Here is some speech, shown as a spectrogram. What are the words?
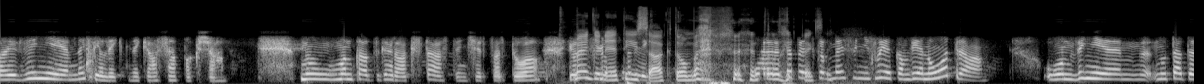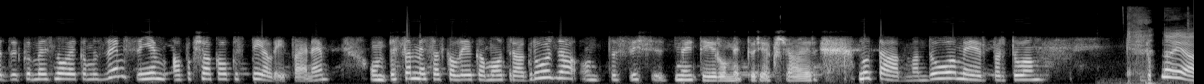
lai viņiem nepielikt nekas apakšā. Nu, man tāds garāks stāstījums ir par to. Mēģiniet īsāk tomēr. Tāpēc, ka mēs viņus liekam vienu otrā. Un viņiem, nu, tātad, kad mēs noliekam uz zemes, viņiem apakšā kaut kas pielīp, vai ne? Un pēc tam mēs atkal liekam otrā grozā, un tas viss netīrumi tur iekšā ir. Nu, tāda man doma ir par to. Nu jā,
